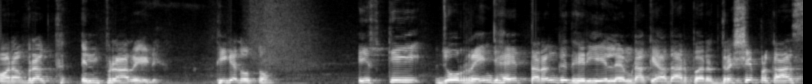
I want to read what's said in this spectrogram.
और अवरक्त इंफ्रारेड ठीक है दोस्तों? इसकी जो रेंज है तरंग धैर्य लेमडा के आधार पर दृश्य प्रकाश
